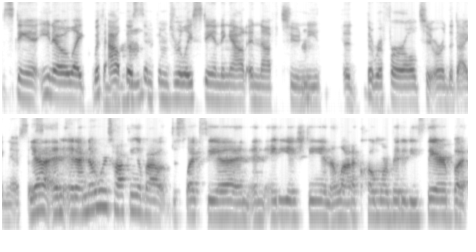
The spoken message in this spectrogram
stand, you know, like without mm-hmm. those symptoms really standing out enough to mm-hmm. need the the referral to or the diagnosis. Yeah, and, and I know we're talking about dyslexia and, and ADHD and a lot of comorbidities there, but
